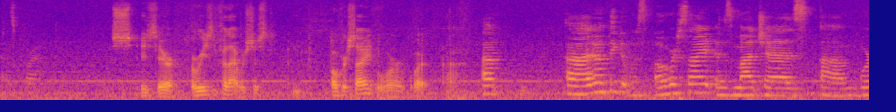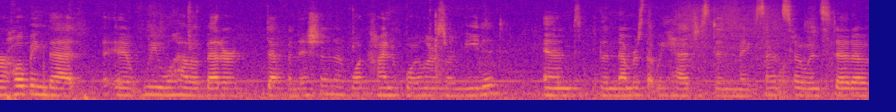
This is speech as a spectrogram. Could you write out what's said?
that's correct. s- is there a reason for that? Was just oversight or what? uh, Um, I don't think it was oversight as much as um, we're hoping that it- we will have a better definition of what kind of boilers are needed, and the numbers that we had just didn't make sense. So instead of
